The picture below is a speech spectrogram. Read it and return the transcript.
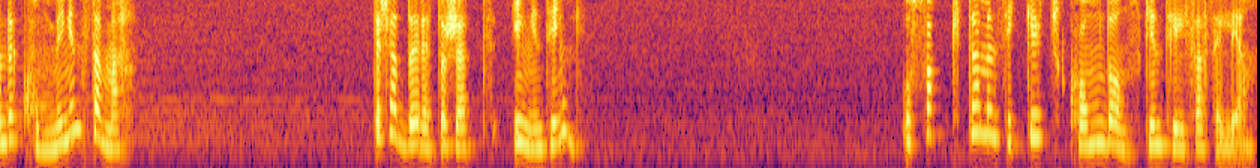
Men det kom ingen stemme. Det skjedde rett og slett ingenting. Og sakte, men sikkert kom dansken til seg selv igjen.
